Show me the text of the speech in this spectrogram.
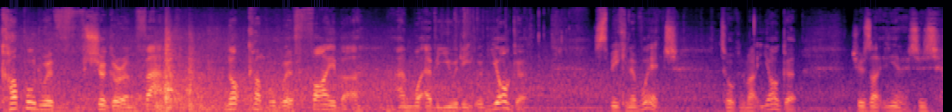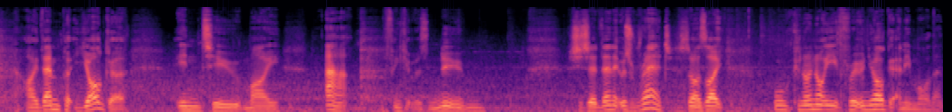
coupled with sugar and fat, not coupled with fibre and whatever you would eat with yogurt. Speaking of which, talking about yogurt, she was like, you know, just, I then put yogurt into my app, I think it was Noom. She said, then it was red. So I was like, well, can I not eat fruit and yogurt anymore then?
